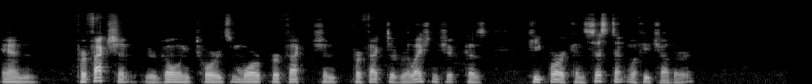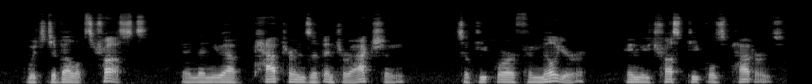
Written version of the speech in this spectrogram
and perfection. You're going towards more perfection, perfected relationship because people are consistent with each other, which develops trust. And then you have patterns of interaction. So people are familiar and you trust people's patterns.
